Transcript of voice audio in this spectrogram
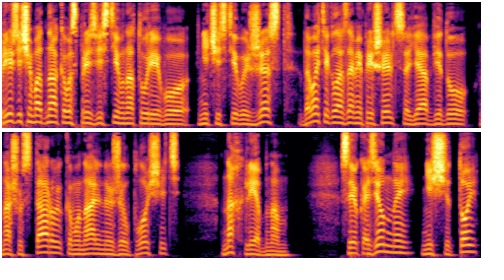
Прежде чем, однако, воспроизвести в натуре его нечестивый жест, давайте глазами пришельца я обведу нашу старую коммунальную жилплощадь на Хлебном, с ее казенной нищетой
